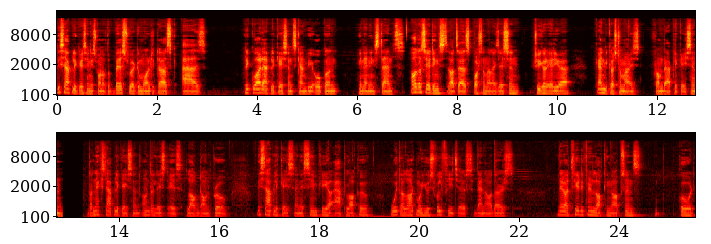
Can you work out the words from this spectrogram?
This application is one of the best way to multitask as required applications can be opened in an instance. Other settings such as personalization, trigger area can be customized from the application. The next application on the list is Lockdown Pro. This application is simply a app locker with a lot more useful features than others. There are three different locking options, code,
